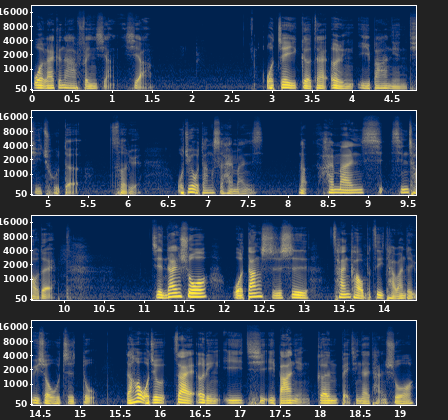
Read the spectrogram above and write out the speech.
我来跟大家分享一下，我这一个在二零一八年提出的策略，我觉得我当时还蛮那还蛮新新潮的。简单说，我当时是参考我们自己台湾的预售屋制度，然后我就在二零一七一八年跟北京在谈说，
